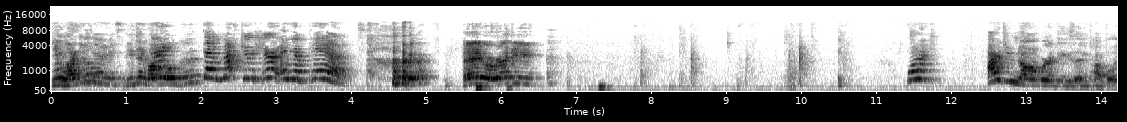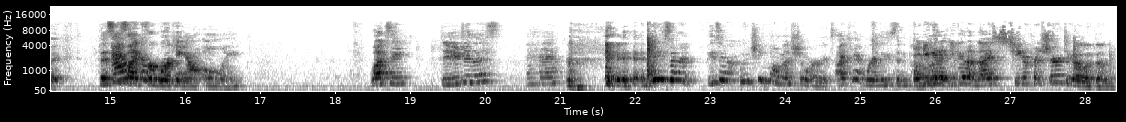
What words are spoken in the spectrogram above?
Do you like them? Do you think mine look good? that match your shirt and your pants. hey, we're ready. What? I do not wear these in public. This is like for working out only. Lexi, did you do this? Uh-huh. these are these are hoochie mama shorts. I can't wear these in public. and you get a, you get a nice cheetah print shirt to go with them.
